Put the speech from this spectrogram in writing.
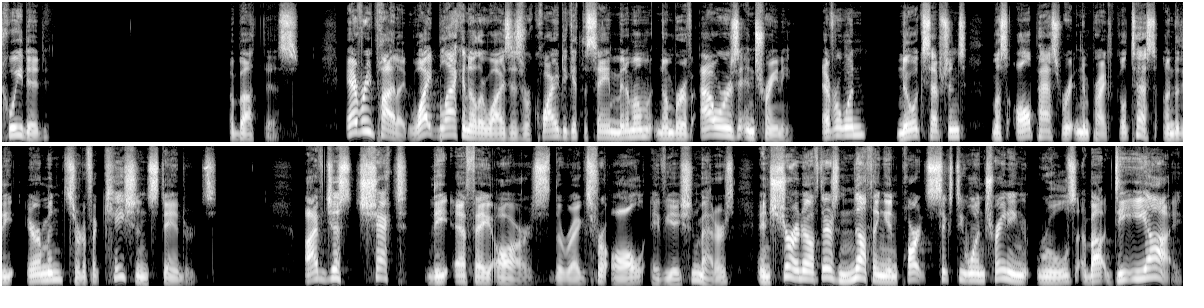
tweeted about this. Every pilot, white, black, and otherwise, is required to get the same minimum number of hours in training. Everyone, no exceptions, must all pass written and practical tests under the Airman Certification Standards. I've just checked the FARs, the regs for all aviation matters, and sure enough, there's nothing in Part 61 training rules about DEI.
